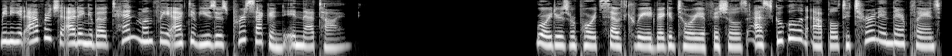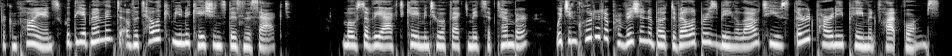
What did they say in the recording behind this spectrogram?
meaning it averaged adding about 10 monthly active users per second in that time. Reuters reports South Korean regulatory officials asked Google and Apple to turn in their plans for compliance with the amendment of the Telecommunications Business Act. Most of the act came into effect mid-September, which included a provision about developers being allowed to use third-party payment platforms.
